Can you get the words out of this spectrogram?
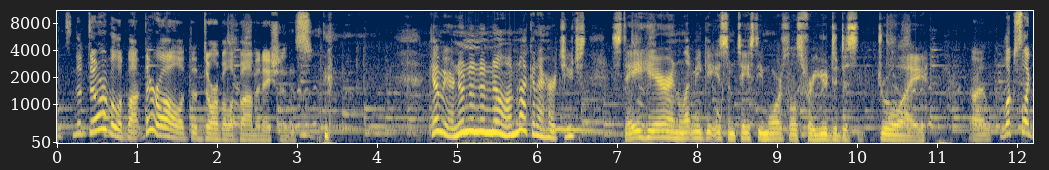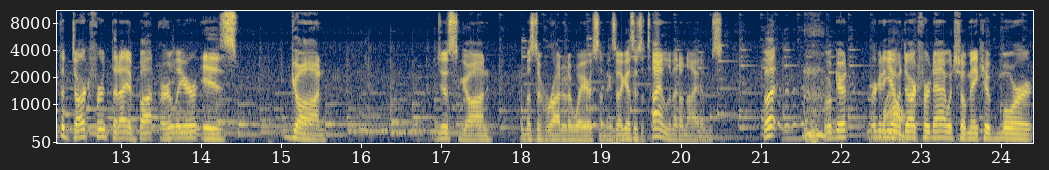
It's an adorable abom. They're all adorable abominations. Come here. No, no, no, no. I'm not gonna hurt you. Just stay here and let me get you some tasty morsels for you to destroy. Alright, looks like the dark fruit that I had bought earlier is gone. Just gone. It must have rotted away or something, so I guess there's a time limit on items. But we're good. We're gonna give him a dark fruit now, which will make him more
